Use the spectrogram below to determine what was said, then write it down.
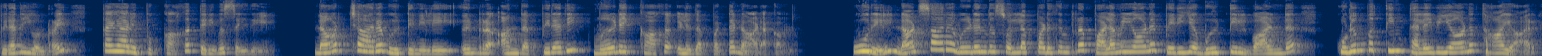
பிரதியொன்றை தயாரிப்புக்காக தெரிவு செய்தேன். நாட்சார வீட்டினிலே என்ற அந்த பிரதி மேடைக்காக எழுதப்பட்ட நாடகம். ஊரில் நாட்சார வீடென்று சொல்லப்படுகின்ற பழமையான பெரிய வீட்டில் வாழ்ந்த குடும்பத்தின் தலைவியான தாயார்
